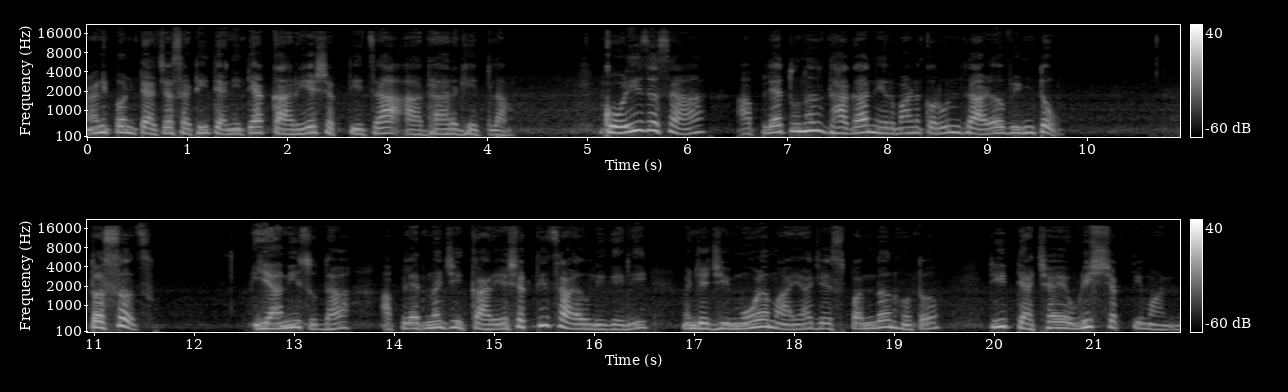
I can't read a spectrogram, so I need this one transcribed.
आणि पण त्याच्यासाठी त्यांनी त्या कार्यशक्तीचा आधार घेतला. कोळी जसा आपल्यातूनच धागा निर्माण करून जाळं विणतो तसंच यांनी सुद्धा आपल्यातनं जी कार्यशक्ती चाळवली गेली म्हणजे जी मूळ माया जे स्पंदन होतं ती त्याच्या एवढीच शक्तिमान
